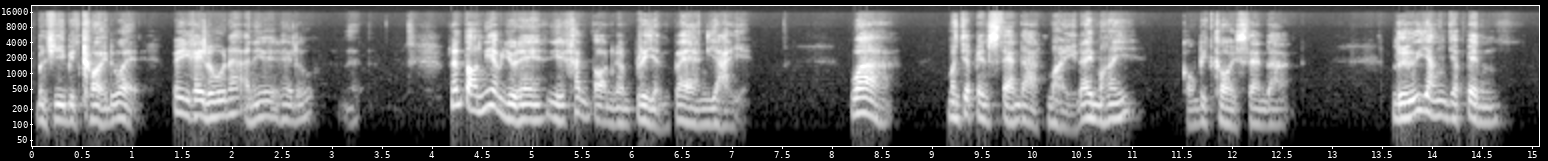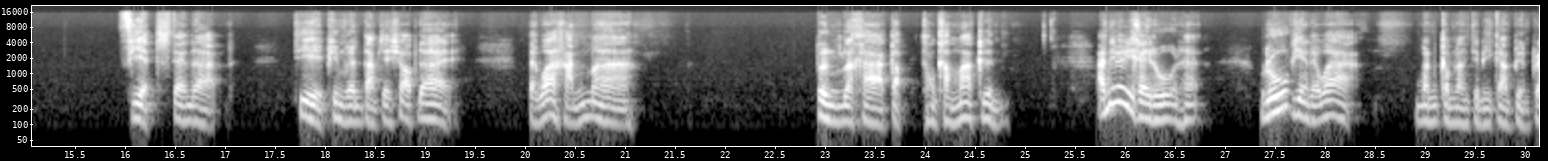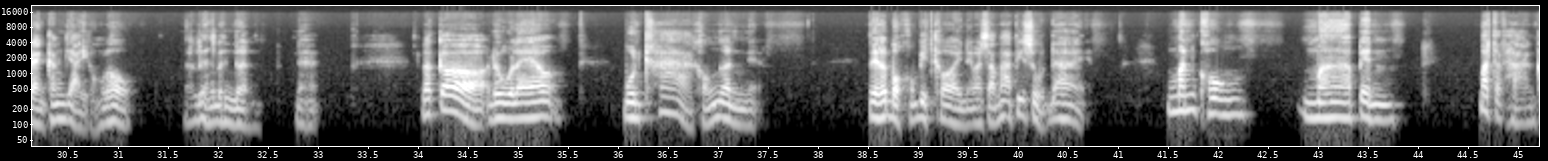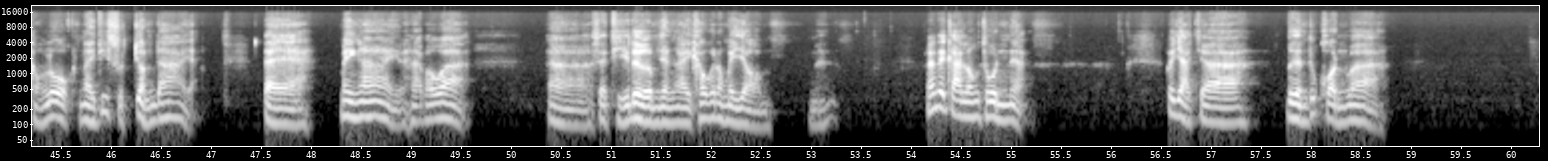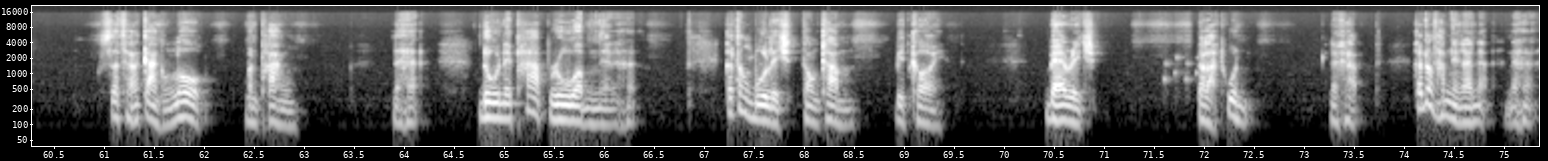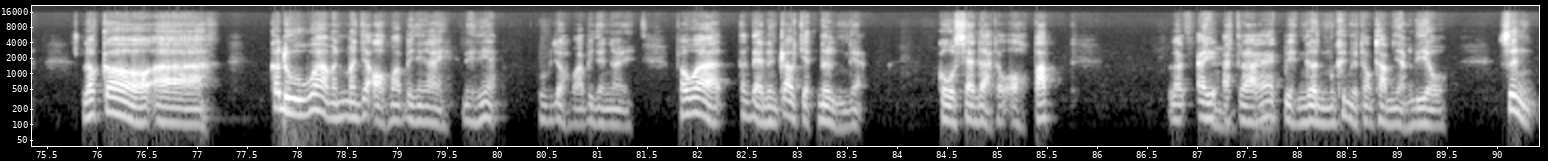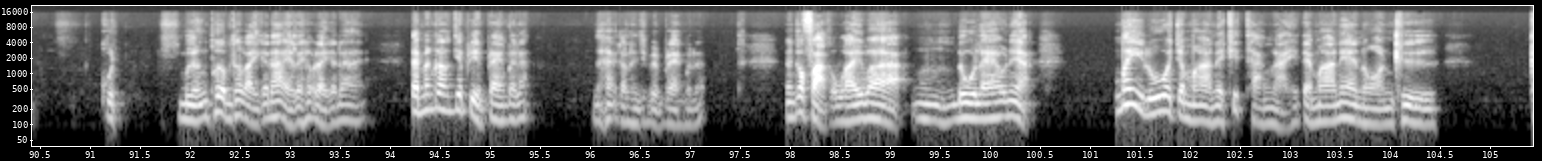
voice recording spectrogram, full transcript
บัญชีบิตคอยด้วย ไม่มีใครรู้นะ อันนี้ไม่มีใครรู้นะเพราะฉะนั้นตอนนี้อยู่ในขั้นตอนการเปลี่ยนแปลงใหญ่ ว่ามันจะเป็น standard ใหม่ได้ไหม ของ Bitcoin standardหรือยังจะเป็นเฟี ที่พิมพ์เงินตามใจชอบได้ แต่ว่าหันมาตรึงราคากับทองคำมากขึ้น อันนี้ไม่มีใครรู้นะฮะ รู้เพียงแต่ว่ามันกำลังจะมีการเปลี่ยนแปลงครั้งใหญ่ของโลกเรื่องเรื่องเงินนะฮะ แล้วก็ดูแล้วมูลค่าของเงินเนี่ยในระบบของบิตคอยเนี่ยมันสามารถพิสูจน์ได้ มันคงมาเป็นมาตรฐานของโลกในที่สุดจนได้อะ แต่ไม่ง่ายนะฮะเพราะว่าเศรษฐีเดิมยังไงเขาก็ต้องไม่ยอมนะเพราะในการลงทุนเนี่ย ก็อยากจะเตือนทุกคนว่า สถานการณ์ของโลกมันพังนะฮะดูในภาพรวมเนี่ยนะฮะก็ต้อง bullish ทองคำ Bitcoin bearish ตลาดหุ้นนะครับ ก็ต้องทำอย่างนั้นนะฮะแล้วก็ ก็ดูว่ามันมันจะออกมาเป็นยังไงในนี้มันจะออกมาเป็นยังไง เพราะว่าตั้งแต่ 1971 เนี่ย gold standard เอาออกปั๊บแล้วไอ้อัตราแลกเปลี่ยนเงินมันขึ้นกับทองคำอย่างเดียว ซึ่งขุดเหมืองเพิ่มเท่าไหร่ก็ได้อะไรเท่าไหร่ก็ได้ แต่มันกำลังจะเปลี่ยนแปลงไปแล้วนะฮะกำลังจะเปลี่ยนแปลงไปแล้วนั่นก็ฝากเอาไว้ว่า อืมดูแล้วเนี่ย ไม่รู้ว่าจะมาในทิศทางไหน แต่มาแน่นอนคือ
